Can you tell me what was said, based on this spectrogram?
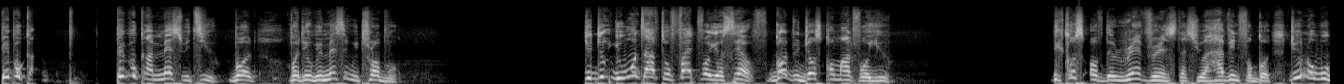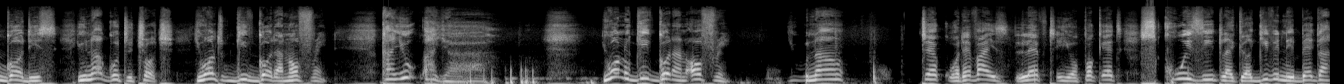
People can people can mess with you, but but they'll be messing with trouble. You do you won't have to fight for yourself. God will just come out for you. Because of the reverence that you are having for God. Do you know who God is? You now go to church. You want to give God an offering. Can you ah yeah. You want to give God an offering. You will now check whatever is left in your pocket, squeeze it like you are giving a beggar,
